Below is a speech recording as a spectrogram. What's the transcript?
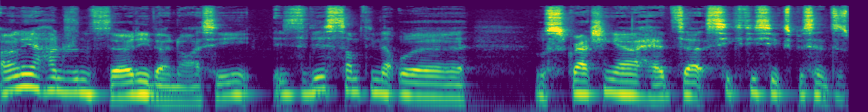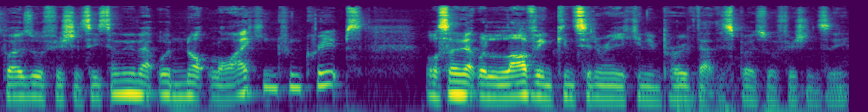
Only 130 though, Nicey. Is this something that we're, we're scratching our heads at? 66% disposal efficiency, something that we're not liking from Cripps? or something that we're loving considering you can improve that disposal efficiency.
